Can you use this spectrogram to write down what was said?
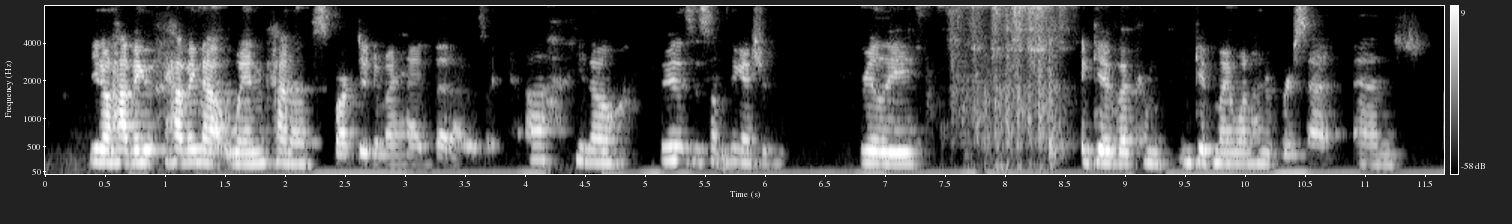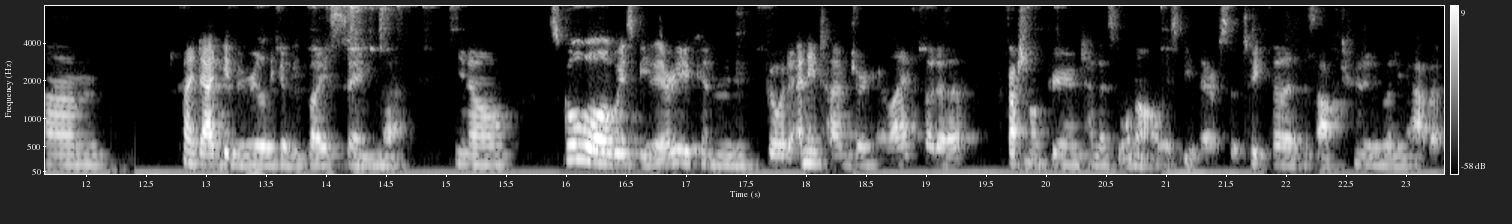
you know, having having that win kind of sparked it in my head that I was like, ah, you know, maybe this is something I should really give a give my 100%. And um, my dad gave me really good advice saying that, you know, school will always be there. You can go at any time during your life, but a professional career in tennis will not always be there. So take the, this opportunity when you have it.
